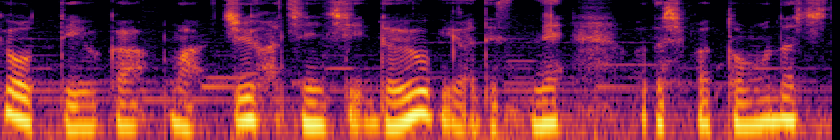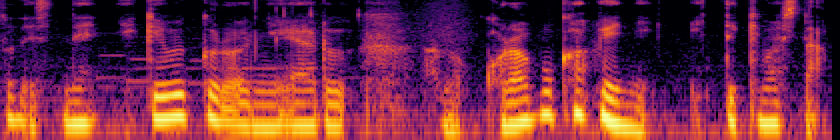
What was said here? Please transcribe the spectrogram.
今日っていうか、まあ、18日土曜日はですね私は友達とですね池袋にあるあのコラボカフェに行ってきました。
